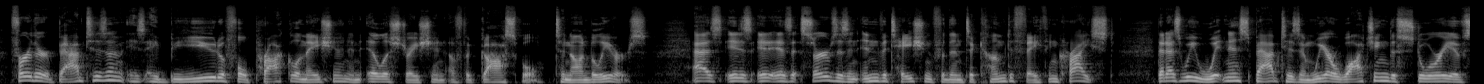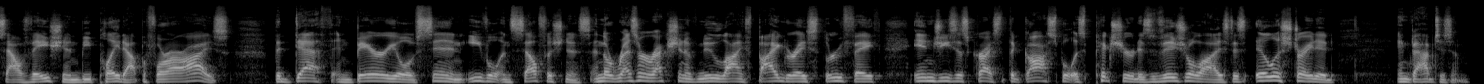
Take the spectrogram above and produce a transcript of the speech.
Further, baptism is a beautiful proclamation and illustration of the gospel to non believers, as as it serves as an invitation for them to come to faith in Christ. That as we witness baptism, we are watching the story of salvation be played out before our eyes the death and burial of sin, evil, and selfishness, and the resurrection of new life by grace through faith in Jesus Christ. That the gospel is pictured, is visualized, is illustrated in baptism.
